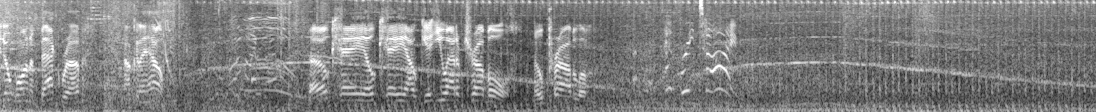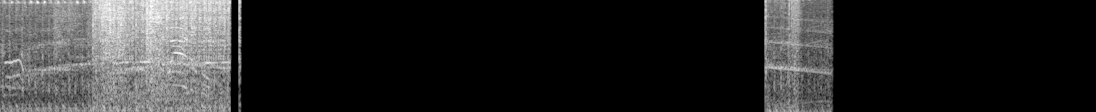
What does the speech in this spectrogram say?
You don't want a back rub. How can I help? Okay, okay, I'll get you out of trouble. No problem. Every time!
